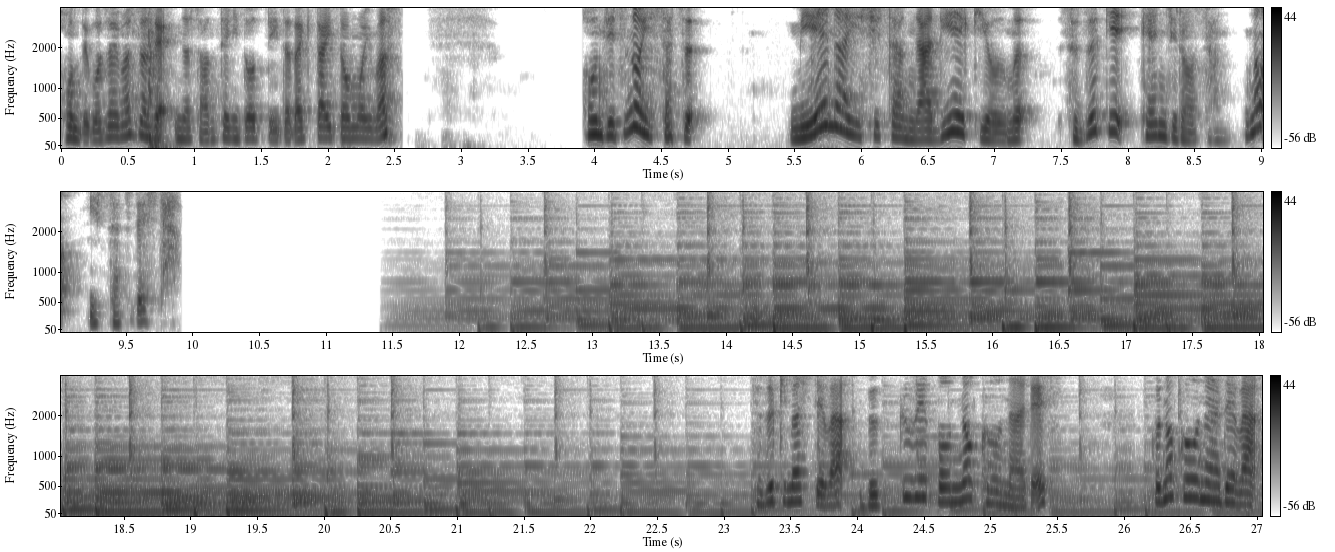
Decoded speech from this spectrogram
本でございますので、皆さん手に取っていただきたいと思います。本日の一冊、見えない資産が利益を生む鈴木健次郎さんの一冊でした。続きましては、ブックウェポンのコーナーです。このコーナーでは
